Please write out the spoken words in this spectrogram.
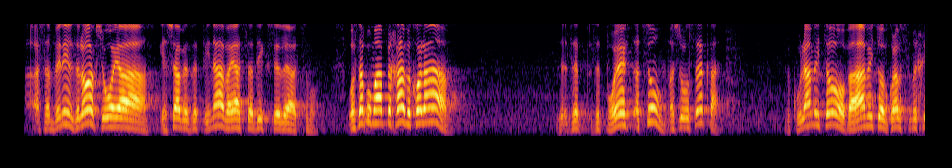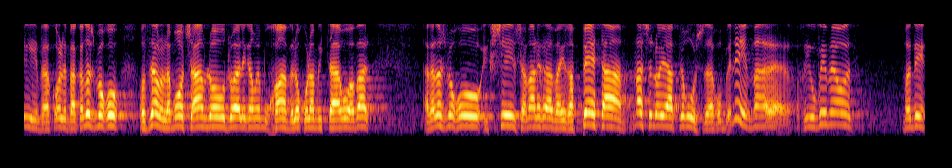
עכשיו, מבינים, זה לא רק שהוא היה, ישב באיזה פינה והיה צדיק שלעצמו. הוא עשה פה מהפכה בכל העם. זה, זה, זה פרויקט עצום, מה שהוא עושה כאן. וכולם איתו, והעם איתו, וכולם שמחים, והכל, והקדוש ברוך הוא עוזר לו, למרות שהעם לא, עוד לא היה לגמרי מוכן, ולא כולם התארו, אבל הקדוש ברוך הוא הקשיב, שמע לך, וירפא את העם, מה שלא יהיה הפירוש, אנחנו מבינים, חיובי מאוד, מדהים.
